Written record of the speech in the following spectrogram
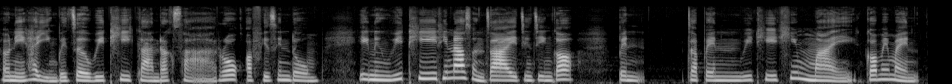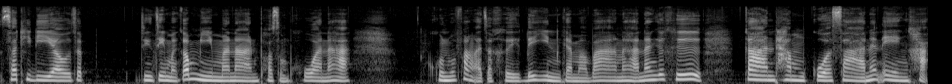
ตอนนี้ค่ะหญิงไปเจอวิธีการรักษาโรคออฟฟิศซินโดม อีกหนึ่งวิธีที่น่าสนใจจริง ๆ ก็เป็นจะเป็นวิธีที่ใหม่ก็ไม่ใหม่สัทีเดียวจะจริง ๆ มันก็มีมานานพอสมควรนะคะ คุณผู้ฟังอาจจะเคยได้ยินกันมาบ้างนะคะ นั่นก็คือการทำกัวซานั่นเองค่ะ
